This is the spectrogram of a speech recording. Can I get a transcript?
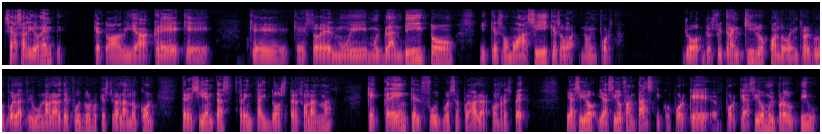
Se ha salido gente, que todavía cree que, que, esto es muy, muy blandito y que somos así, que somos, no me importa. Yo, yo estoy tranquilo cuando entro al grupo de la tribuna a hablar de fútbol porque estoy hablando con 332 personas más que creen que el fútbol se puede hablar con respeto. Y ha sido, y ha sido fantástico porque, porque ha sido muy productivo.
